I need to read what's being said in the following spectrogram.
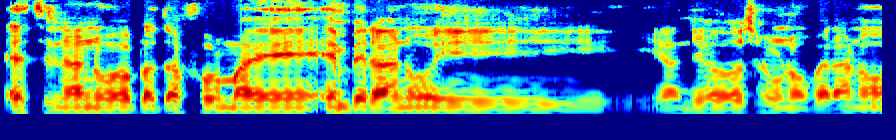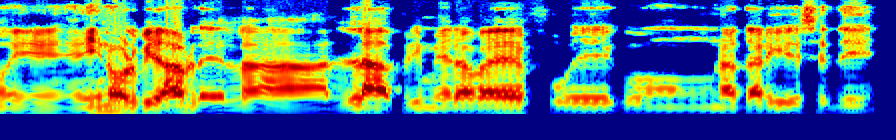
estrenar nueva plataforma en, en verano y, y han llegado a ser unos veranos eh, inolvidables. La, la primera vez fue con un Atari ST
